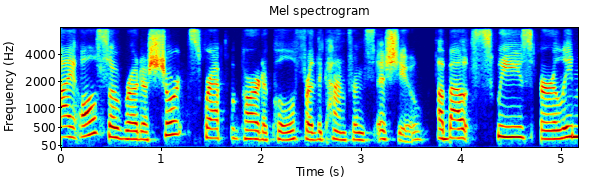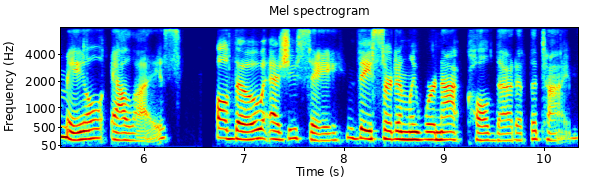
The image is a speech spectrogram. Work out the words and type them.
I also wrote a short scrapbook article for the conference issue about SWE's early male allies, although, as you say, they certainly were not called that at the time.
